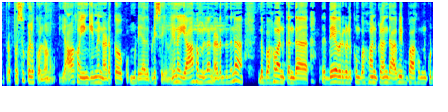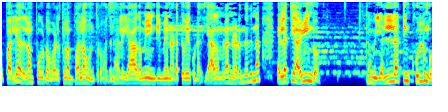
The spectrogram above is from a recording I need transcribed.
அப்புறம் பசுக்களை கொல்லணும். யாகம் எங்கேயுமே நடக்க முடியாதபடி செய்யணும். ஏன்னா யாகம் எல்லாம் நடந்ததுன்னா இந்த பகவானுக்கு அந்த தேவர்களுக்கும் பகவானுக்கு அந்த ஆவிர்வாகம்னு கொடுப்பா இல்லையா? அதெல்லாம் போயிடும். அவளுக்கெல்லாம் பலம் வந்துடும் அதனால யாகமே எங்கேயுமே நடக்கவே கூடாது. யாகம்லாம் நடந்ததுன்னா எல்லாத்தையும் அழிங்கோ எல்லாத்தையும் கொல்லுங்க.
